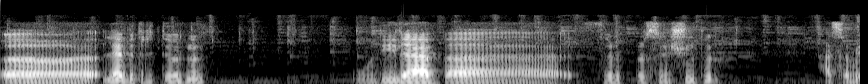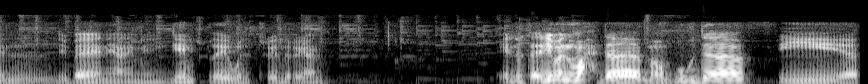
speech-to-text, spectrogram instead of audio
آه، لعبة Returnal ودي لعبة third person shooter حسب اللي باين يعني من ال gameplay وال trailer يعني. إنه تقريبا واحدة موجودة في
